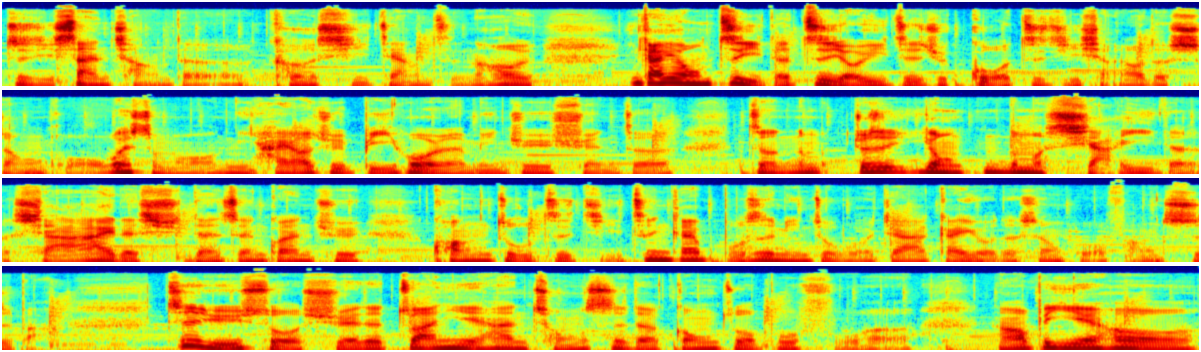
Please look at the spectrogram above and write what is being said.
自己擅长的科系这样子，然后应该用自己的自由意志去过自己想要的生活。为什么你还要去逼迫人民去选择这那么就是用那么狭义的狭隘的人生观去框住自己？这应该不是民主国家该有的生活方式吧？至于所学的专业和从事的工作不符合，然后毕业后，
